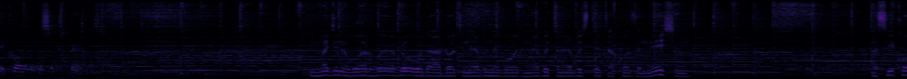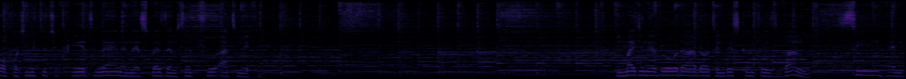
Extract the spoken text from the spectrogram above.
because of this experience. Imagine a world where every older adult in every neighborhood, in every town, every state across the nation has equal opportunity to create, learn, and express themselves through art making. Imagine every older adult in this country is valued, seen, and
